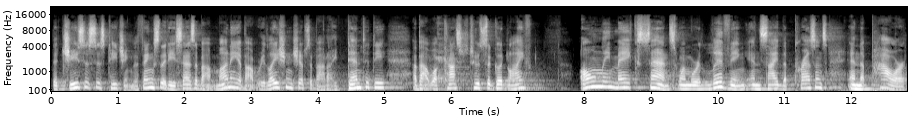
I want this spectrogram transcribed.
that Jesus is teaching, the things that he says about money, about relationships, about identity, about what constitutes a good life, only makes sense when we're living inside the presence and the power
